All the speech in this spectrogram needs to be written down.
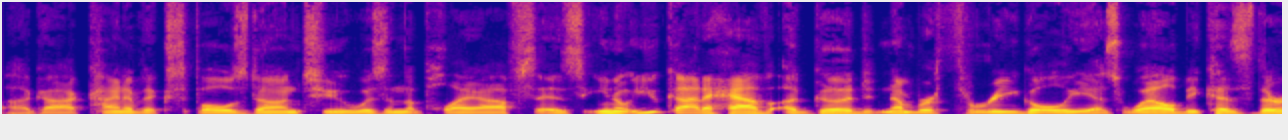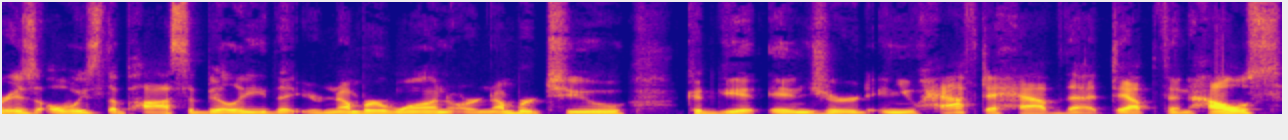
uh, got kind of exposed on too was in the playoffs is you know you got to have a good number three goalie as well because there is always the possibility that your number one or number two could get injured and you have to have that depth in house.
